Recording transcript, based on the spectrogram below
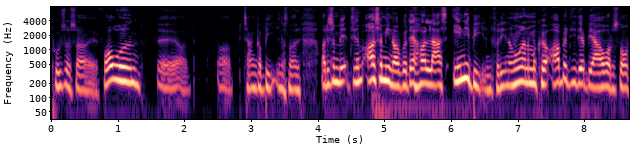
pusser så øh, forruden, øh, og, og tanker bilen og sådan noget. Og det som, det, som også er min opgave, det er at holde Lars inde i bilen, fordi når nogle gange, når man kører op ad de der bjerge, hvor der står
